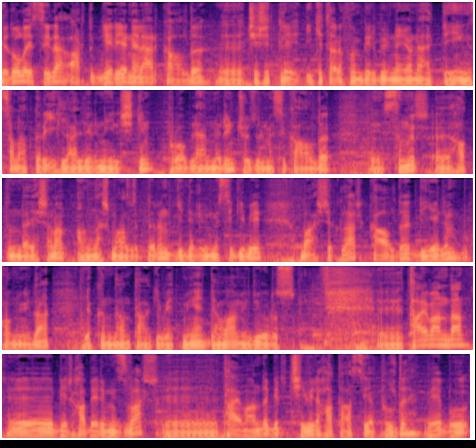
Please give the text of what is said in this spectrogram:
E, dolayısıyla artık geriye neler kaldı? E, çeşitli iki tarafın birbirine yönelttiği insan hakları ihlallerine ilişkin problemlerin çözülmesi kaldı. E, sınır e, hattında yaşanan anlaşmazlıkların giderilmesi gibi başlıklar kaldı diyelim. Bu konuyu da yakından takip etmeye devam ediyoruz. E, Tayvan'dan e, bir haberimiz var. E, Tayvan'da bir çeviri hatası yapıldı ve bu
